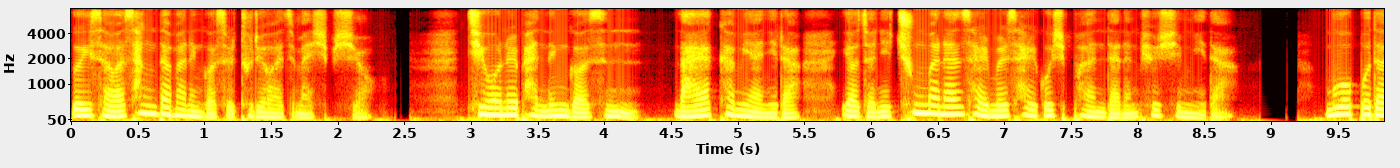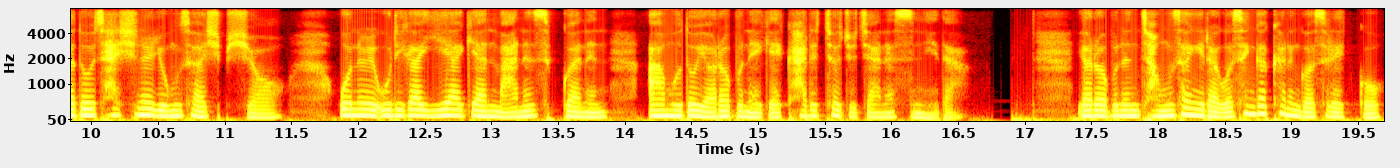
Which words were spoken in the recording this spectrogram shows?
의사와 상담하는 것을 두려워하지 마십시오. 지원을 받는 것은 나약함이 아니라 여전히 충만한 삶을 살고 싶어 한다는 표시입니다. 무엇보다도 자신을 용서하십시오. 오늘 우리가 이야기한 많은 습관은 아무도 여러분에게 가르쳐 주지 않았습니다. 여러분은 정상이라고 생각하는 것을 했고,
